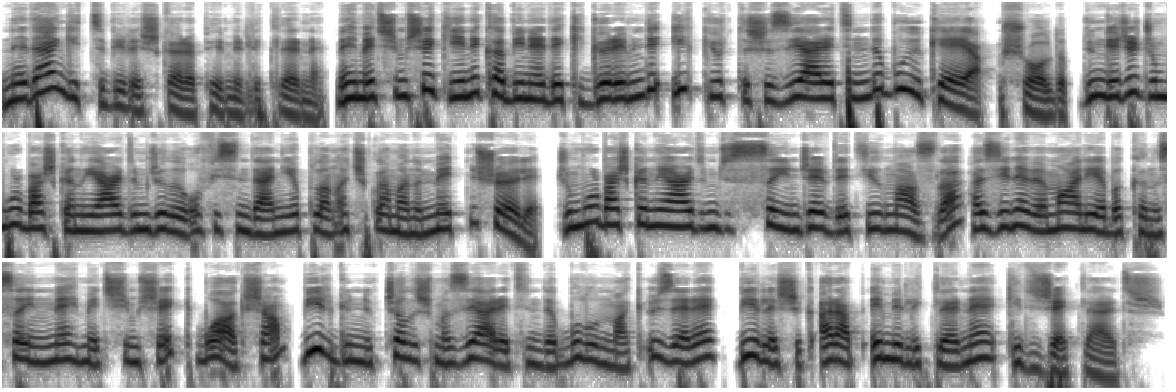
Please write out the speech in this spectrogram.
neden gitti Birleşik Arap Emirlikleri'ne? Mehmet Şimşek yeni kabinedeki görevinde ilk yurt dışı ziyaretini de bu ülkeye yapmış oldu. Dün gece Cumhurbaşkanı Yardımcılığı ofisinden yapılan açıklamanın metni şöyle. Cumhurbaşkanı Yardımcısı Sayın Cevdet Yılmaz'la Hazine ve Maliye Bakanı Sayın Mehmet Şimşek bu akşam bir günlük çalışma ziyaretinde bulunmak üzere Birleşik Arap Emirlikleri'ne gideceklerdir.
